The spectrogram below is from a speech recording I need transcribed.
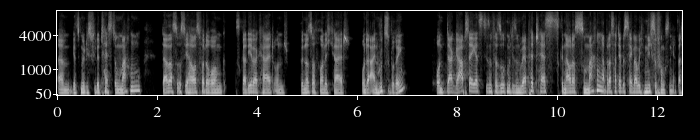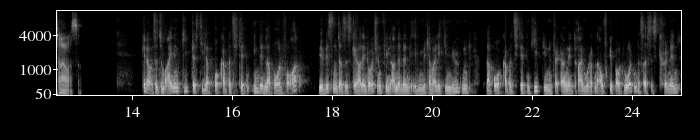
ähm, jetzt möglichst viele Testungen machen, da sagst du, ist die Herausforderung Skalierbarkeit und Benutzerfreundlichkeit unter einen Hut zu bringen. Und da gab es ja jetzt diesen Versuch mit diesen Rapid-Tests genau das zu machen, aber das hat ja bisher, glaube ich, nicht so funktioniert. Sag da noch was zu. Genau, also zum einen gibt es die Laborkapazitäten in den Laboren vor Ort. Wir wissen, dass es gerade in Deutschland und vielen anderen eben mittlerweile genügend Laborkapazitäten gibt, die in den vergangenen drei Monaten aufgebaut wurden. Das heißt, es können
